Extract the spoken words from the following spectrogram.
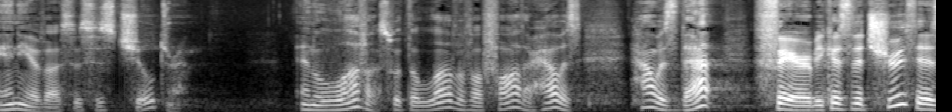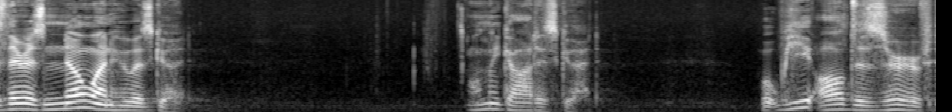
any of us as His children? And love us with the love of a father. How is, how is that fair? Because the truth is, there is no one who is good. Only God is good. What we all deserve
